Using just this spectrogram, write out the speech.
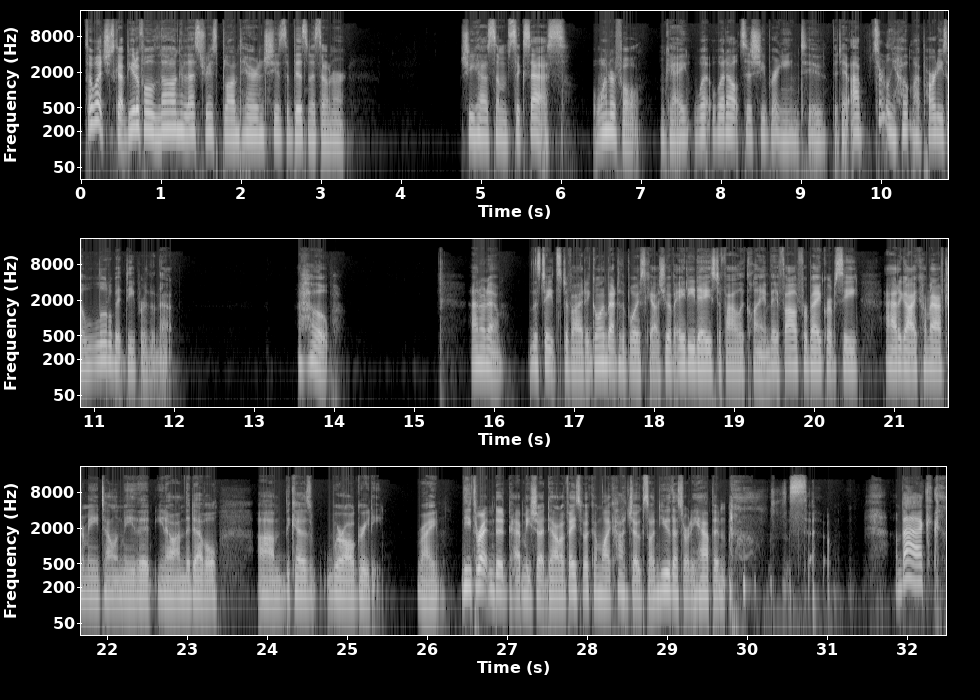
so what? She's got beautiful, long, illustrious blonde hair and she's a business owner. She has some success. Wonderful. Okay. What what else is she bringing to the table? I certainly hope my party's a little bit deeper than that. I hope. I don't know. The state's divided. Going back to the Boy Scouts, you have 80 days to file a claim. They filed for bankruptcy. I had a guy come after me telling me that, you know, I'm the devil um, because we're all greedy, right? He threatened to have me shut down on Facebook. I'm like, ha, joke's on you. That's already happened. so I'm back.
